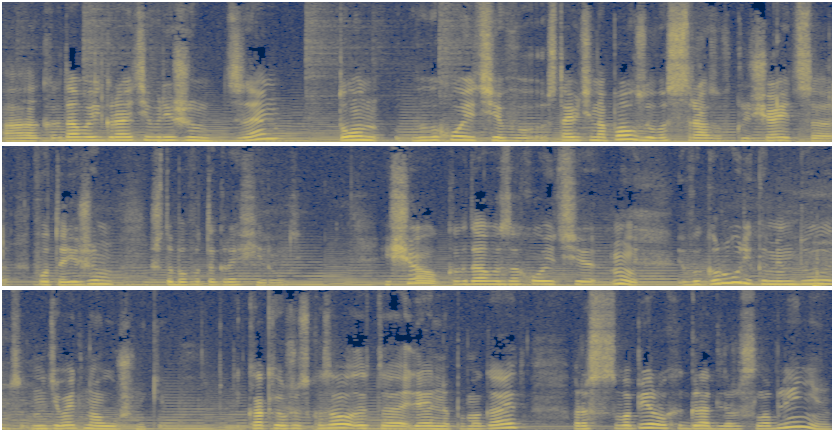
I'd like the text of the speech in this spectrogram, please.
А когда вы играете в режим дзен, то он, вы выходите, в, ставите на паузу, и у вас сразу включается фоторежим, чтобы фотографировать. Еще, когда вы заходите, ну, в игру рекомендуют надевать наушники. Как я уже сказал, это реально помогает. Рас, во-первых, игра для расслабления,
